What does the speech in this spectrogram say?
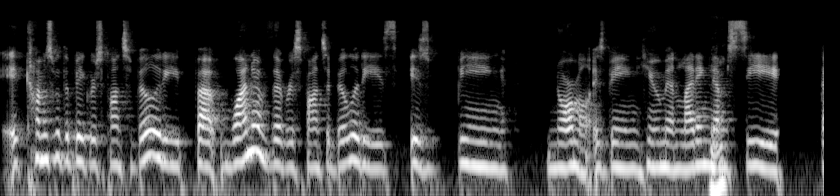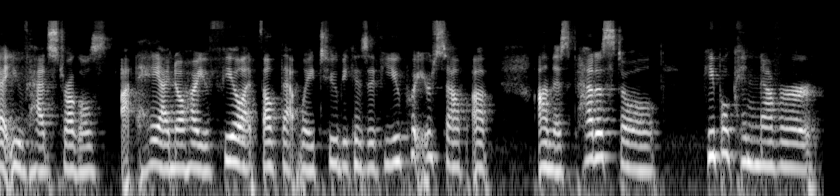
it comes with a big responsibility but one of the responsibilities is being normal is being human letting yeah. them see that you've had struggles uh, hey i know how you feel i felt that way too because if you put yourself up on this pedestal people can never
